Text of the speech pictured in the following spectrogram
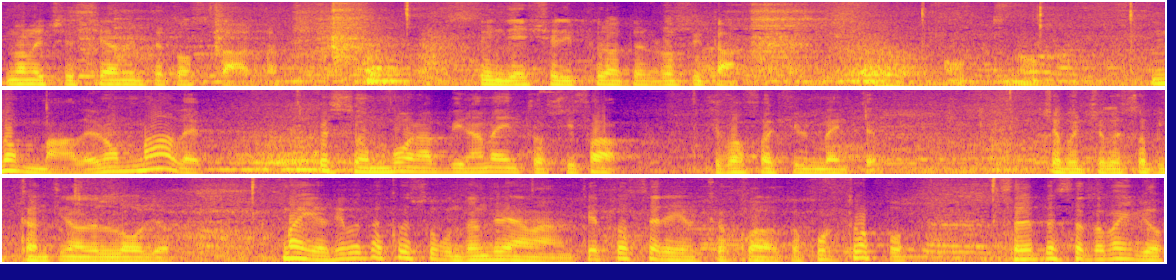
non eccessivamente tostata, quindi esce di più la terrosità. Non male, non male, questo è un buon abbinamento, si fa, si fa facilmente. Cioè poi c'è questo piccantino dell'olio. Ma io arrivato a questo punto andrei avanti e passerei al cioccolato. Purtroppo sarebbe stato meglio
